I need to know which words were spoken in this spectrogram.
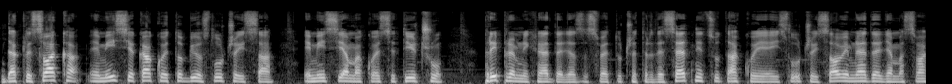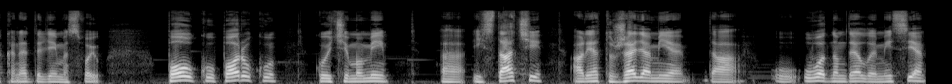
Dakle, svaka emisija, kako je to bio slučaj sa emisijama koje se tiču pripremnih nedelja za svetu četrdesetnicu, tako je i slučaj sa ovim nedeljama, svaka nedelja ima svoju pouku, poruku koju ćemo mi uh, istaći, ali eto, želja mi je da u uvodnom delu emisije uh,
